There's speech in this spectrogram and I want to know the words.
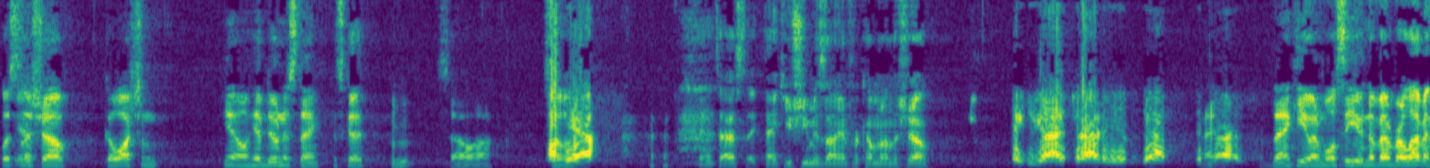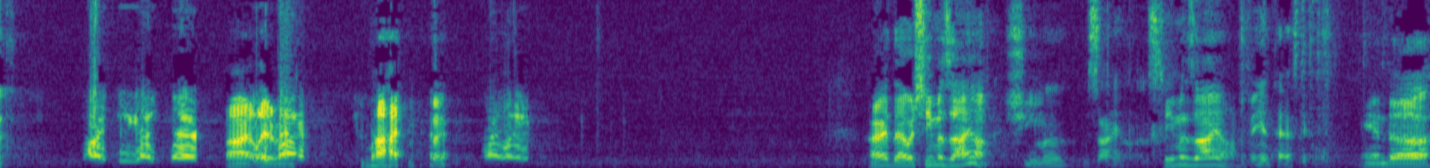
Listen to Yeah. the show. Go watch some, you know, him doing his thing. It's good. Mhm. So, uh, so yeah. Fantastic. Thank you, Shiima Xion, for coming on the show. Thank you guys for having me as a guest. Good Hey. times. thank you, and we'll see you November 11th. All right, see you guys there. All right, later, man. Bye. Bye. Bye. All right, later. All right, that was Shiima Xion. Shiima Xion. Shiima Xion. Fantastical. And uh,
